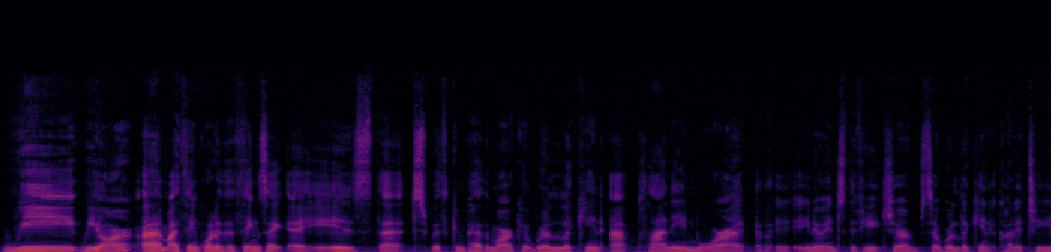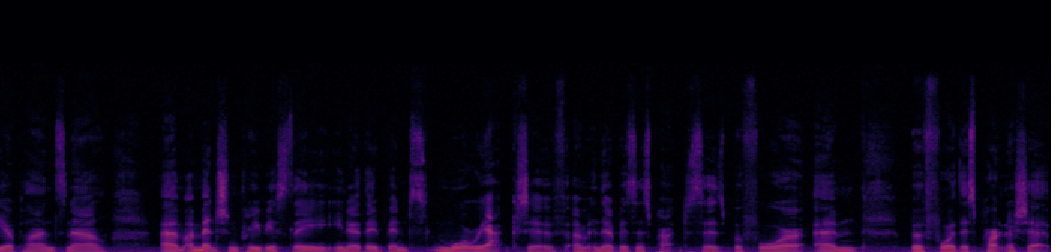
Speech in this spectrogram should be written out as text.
We we are. Um, I think one of the things uh, is that with compare the market, we're looking at planning more, uh, you know, into the future. So we're looking at kind of two year plans now. Um, I mentioned previously, you know, they've been more reactive um, in their business practices before um, before this partnership.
